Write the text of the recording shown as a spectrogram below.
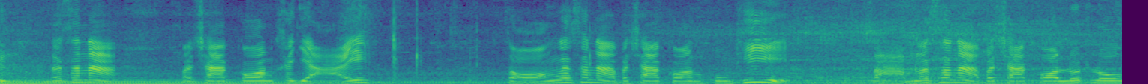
1. ลักษณะประชากรขยาย 2. ลักษณะประชากรคงที่ 3. ลักษณะประชากรลดลง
